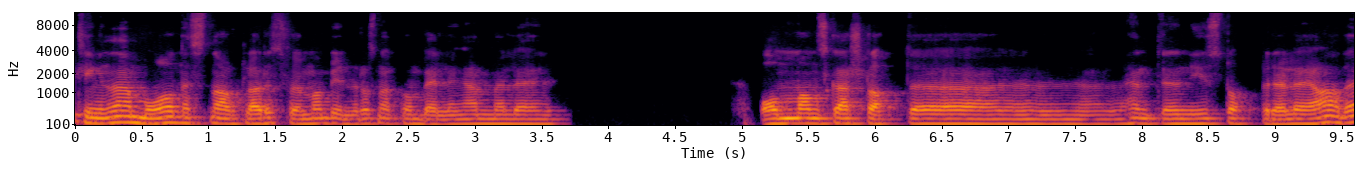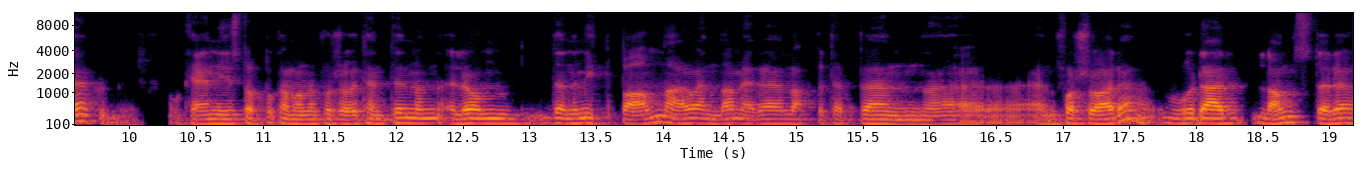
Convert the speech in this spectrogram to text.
tingene der må nesten avklares før man begynner å snakke om Bellingham, eller om man skal erstatte Hente en ny stopper, eller ja, det Ok, en ny stopper kan man jo for så vidt hente inn, men eller om denne midtbanen er jo enda mer lappeteppe enn uh, en Forsvaret, hvor det er langt større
